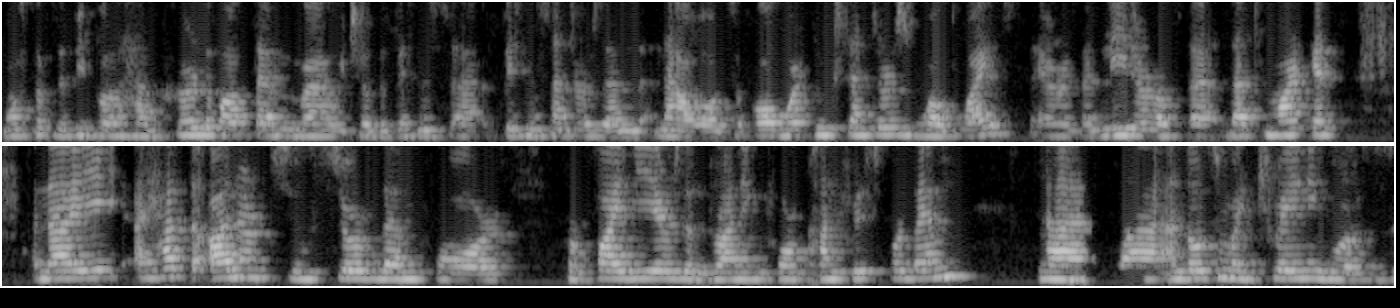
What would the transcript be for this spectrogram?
most of the people have heard about them, uh, which are the business business centers and now also co-working centers worldwide. They are the leader of that market, and I I had the honor to serve them for for five years and running four countries for them. Mm-hmm. And, uh, and, also my training was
